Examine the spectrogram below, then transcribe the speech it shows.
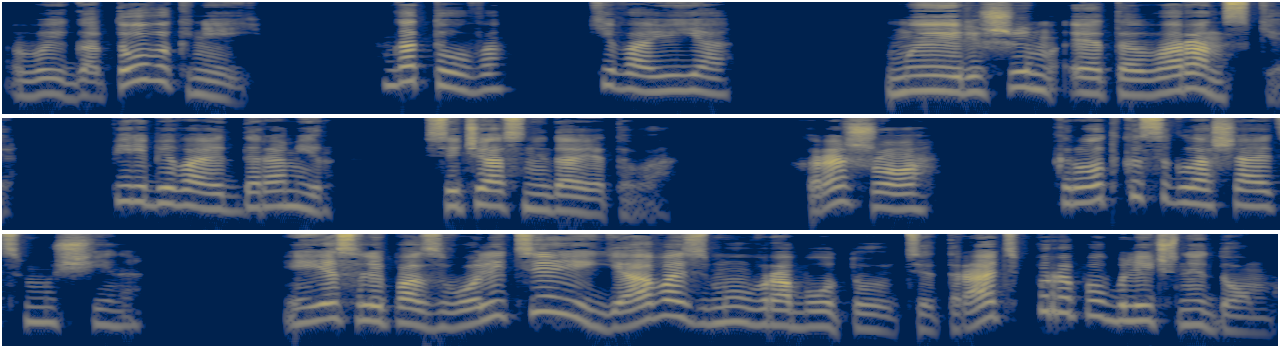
Вы готовы к ней? Готова, киваю я. Мы решим это в Аранске, перебивает Дарамир. Сейчас не до этого. Хорошо. Кротко соглашается мужчина. Если позволите, я возьму в работу тетрадь про публичный дом.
